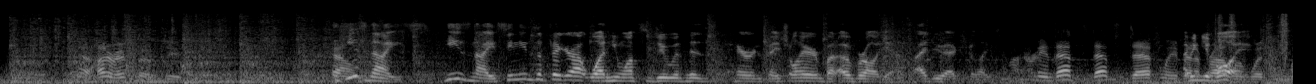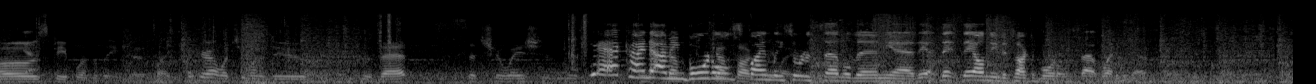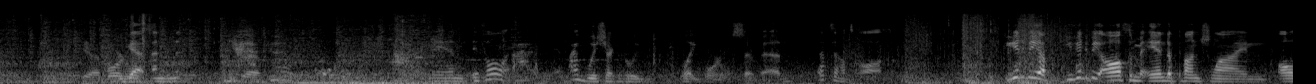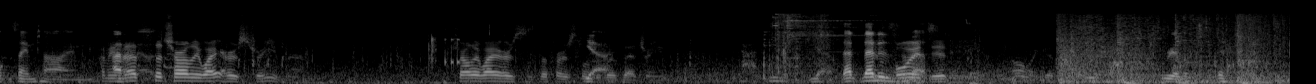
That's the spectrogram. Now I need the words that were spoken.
yeah, Hunter Renfrow, dude. He's nice. He's nice. He needs to figure out what he wants to do with his hair and facial hair, but overall, yes, I do actually like some Hunter. I mean, that's that's definitely been mean, a problem boy. with most people in the league. Though. It's like figure out what you want to do with that situation. yeah, kind of. I mean, Bortles talk to me finally sort of settled in. Yeah, they, they, they all need to talk to Bortles about what he does. Yeah, Bortles. got an, Yeah. man. If all I, I wish I could believe Blake Bortles so bad. That sounds awesome. You get to be a you get to be awesome and a punchline all at the same time. I mean, don't that's know. the Charlie Whitehurst dream, man. Charlie Whitehurst is the first one Yeah. to live that dream. Yeah, that that is Boy, the best. did he! Oh my goodness. Really.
